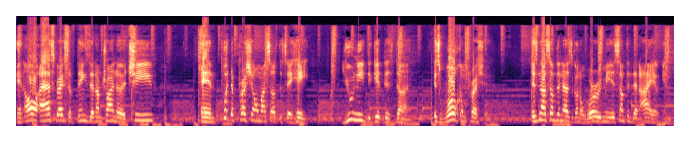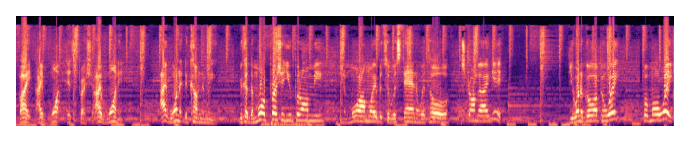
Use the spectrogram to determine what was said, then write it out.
in all aspects of things that I'm trying to achieve and put the pressure on myself to say, "Hey, you need to get this done." It's welcome pressure. It's not something that's to worry me. It's something that I I want this pressure. I want it. I want it to come to me. Because the more pressure you put on me, the more I'm able to withstand and withhold, the stronger I get. You want to go up in weight? Put more weight.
